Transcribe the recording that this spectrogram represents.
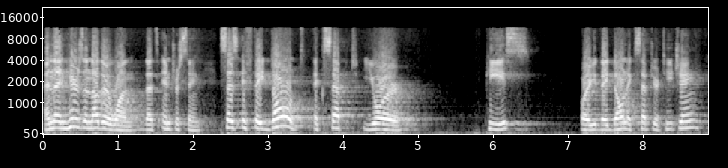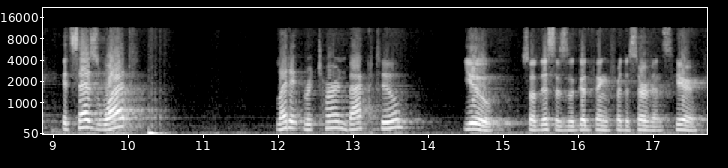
And then here's another one that's interesting. It says, if they don't accept your peace, or they don't accept your teaching, it says what? Let it return back to you. So this is a good thing for the servants here.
